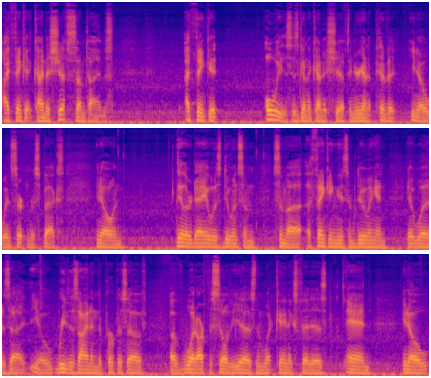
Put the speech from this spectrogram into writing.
I think it kind of shifts sometimes. I think it always is going to kind of shift, and you're going to pivot, you know, in certain respects, you know, and the other day I was doing some some uh, thinking and some doing, and it was uh, you know redesigning the purpose of of what our facility is and what KNX Fit is, and you know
